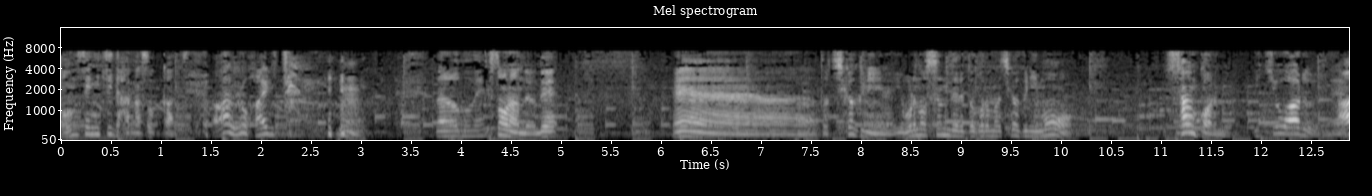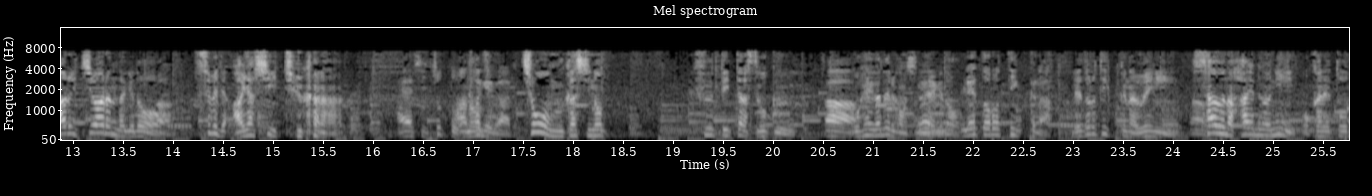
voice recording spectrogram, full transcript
温泉について話そうか、つって。あ、風呂入りたい。うん。なるほどね。そうなんだよ。で、えーと、近くにね、俺の住んでるところの近くにも、3個あるんだよ。一応あるよね。ある、一応あるんだけどは、すべて怪しいっていうかな。怪しい。ちょっと影がある。超昔の風って言ったらすごくあ語弊が出るかもしれないけど、レトロティックな。レトロティックな上に、あサウナ入るのにお金取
